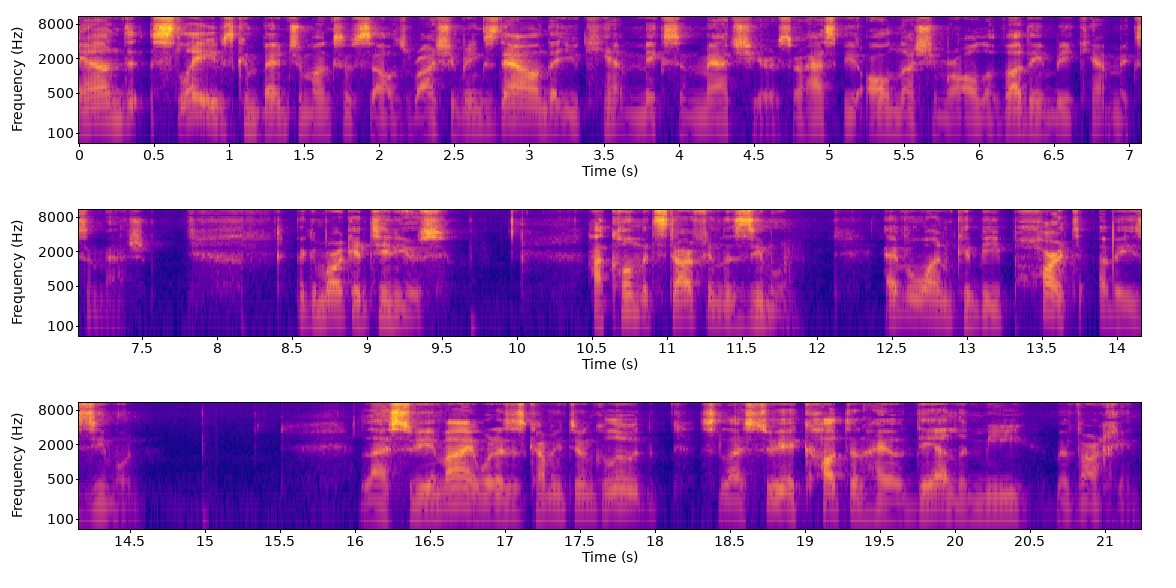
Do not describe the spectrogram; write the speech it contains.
and slaves can bench amongst themselves. Rashi brings down that you can't mix and match here, so it has to be all nashim or all avadim, but you can't mix and match. The Gemara continues. Hakol mitztarfin lezimun. Everyone can be part of a zimun. Lasuye mai, what is this coming to include? Lasuye katan hayodea lemi mevarchin.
